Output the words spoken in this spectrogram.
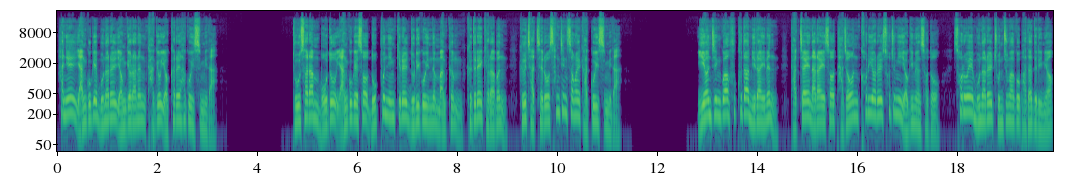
한일 양국의 문화를 연결하는 가교 역할을 하고 있습니다. 두 사람 모두 양국에서 높은 인기를 누리고 있는 만큼 그들의 결합은 그 자체로 상징성을 갖고 있습니다. 이현진과 후쿠다 미라이는 각자의 나라에서 다져온 커리어를 소중히 여기면서도 서로의 문화를 존중하고 받아들이며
